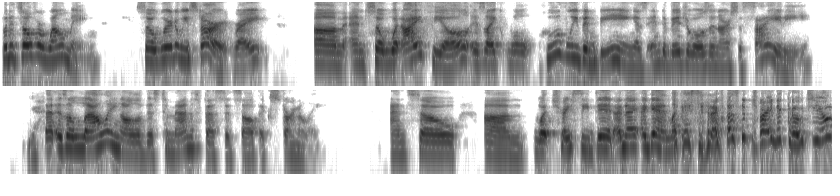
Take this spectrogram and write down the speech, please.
but it's overwhelming. So where do we start right? Um, and so what i feel is like well who have we been being as individuals in our society yeah. that is allowing all of this to manifest itself externally and so um, what Tracy did. And I, again, like I said, I wasn't trying to coach you.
